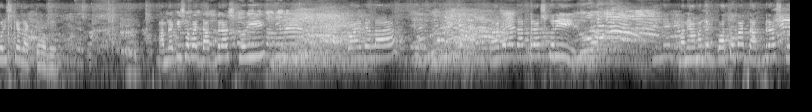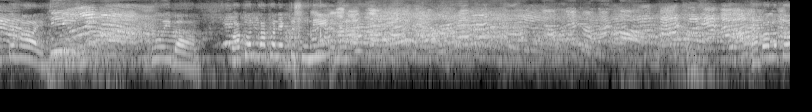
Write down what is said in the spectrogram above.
পরিষ্কার রাখতে হবে। আমরা কি সবাই দাঁত ব্রাশ করি? কয় বেলা কয় বেলা দাঁত ব্রাশ করি? মানে আমাদের কতবার দাঁত ব্রাশ করতে হয়? দুইবার। কখন কখন একটু শুনি। হ্যাঁ বলো তো।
